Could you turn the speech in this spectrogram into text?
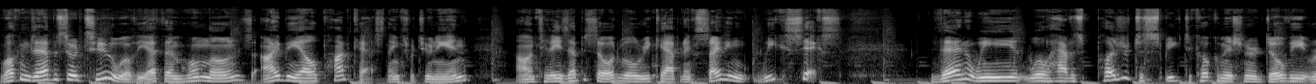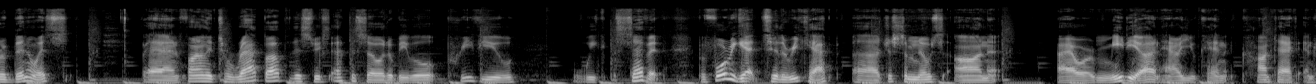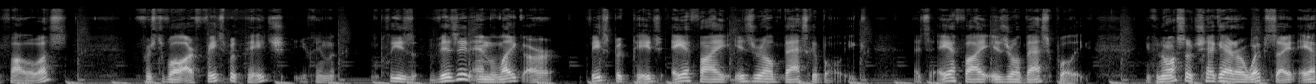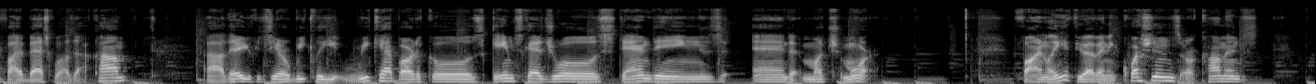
Welcome to episode two of the FM Home Loans IBL podcast. Thanks for tuning in. On today's episode, we'll recap an exciting week six. Then we will have the pleasure to speak to co commissioner Dovie Rabinowitz. And finally, to wrap up this week's episode, we will preview week seven. Before we get to the recap, uh, just some notes on our media and how you can contact and follow us. First of all, our Facebook page. You can please visit and like our Facebook page, AFI Israel Basketball League. That's AFI Israel Basketball League. You can also check out our website, afibasketball.com. Uh, there you can see our weekly recap articles, game schedules, standings, and much more. Finally, if you have any questions or comments,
